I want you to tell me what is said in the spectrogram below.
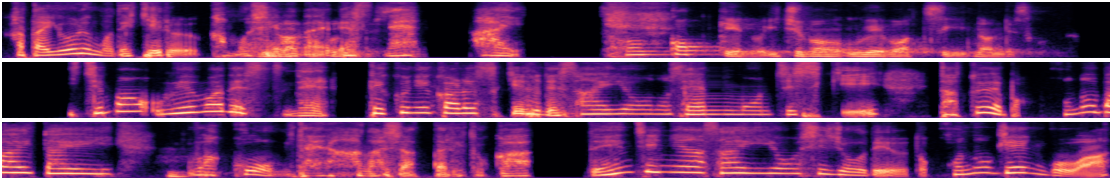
方よりもできるかもしれないですね。はい。三角形の一番上は次何ですか？一番上はですね、テクニカルスキルで採用の専門知識、例えばこの媒体はこうみたいな話だったりとか、エンジニア採用市場で言うと、この言語は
